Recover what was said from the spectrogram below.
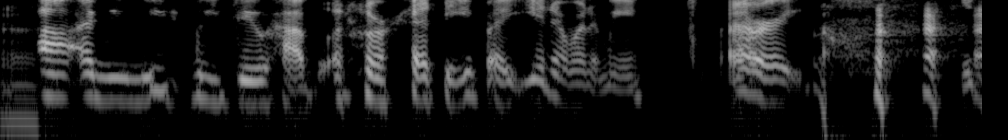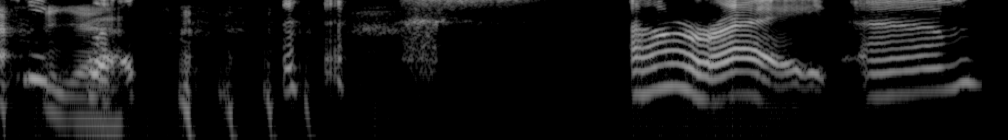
Yeah. Uh, I mean we we do have one already, but you know what I mean. All right. yeah. all right. Um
